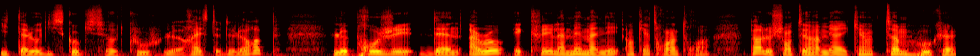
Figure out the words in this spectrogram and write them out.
Italo-disco qui secoue le reste de l'Europe, le projet Dan Arrow est créé la même année, en 83, par le chanteur américain Tom Hooker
